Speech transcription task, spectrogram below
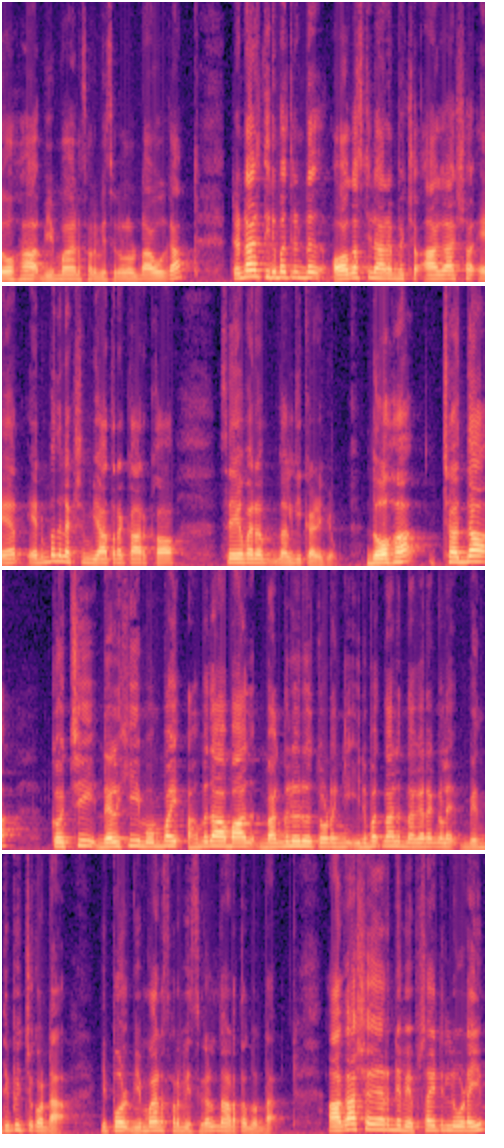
ദോഹ വിമാന സർവീസുകൾ ഉണ്ടാവുക. രണ്ടായിരത്തി ഇരുപത്തിരണ്ട് ഓഗസ്റ്റിൽ ആരംഭിച്ച ആകാശ എയർ എൺപത് ലക്ഷം യാത്രക്കാർക്ക് സേവനം നൽകി കഴിഞ്ഞു. ദോഹ ഛദ്ദ കൊച്ചി ഡൽഹി മുംബൈ അഹമ്മദാബാദ് ബംഗളൂരു തുടങ്ങി ഇരുപത്തിനാല് നഗരങ്ങളെ ബന്ധിപ്പിച്ചുകൊണ്ട് ഇപ്പോൾ വിമാന സർവീസുകൾ നടത്തുന്നുണ്ട്. ആകാശ എയറിന്റെ വെബ്സൈറ്റിലൂടെയും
